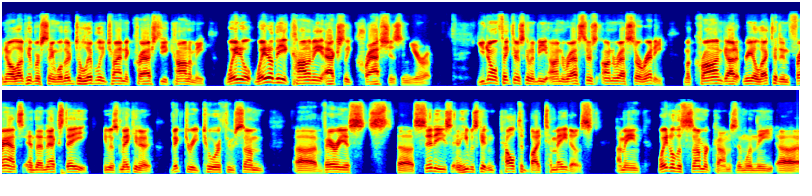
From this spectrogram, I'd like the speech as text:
You know, a lot of people are saying, well, they're deliberately trying to crash the economy. Wait till wait till the economy actually crashes in Europe. You don't think there's going to be unrest? There's unrest already. Macron got reelected in France, and the next day he was making a victory tour through some uh, various uh, cities, and he was getting pelted by tomatoes. I mean, wait till the summer comes and when the uh,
